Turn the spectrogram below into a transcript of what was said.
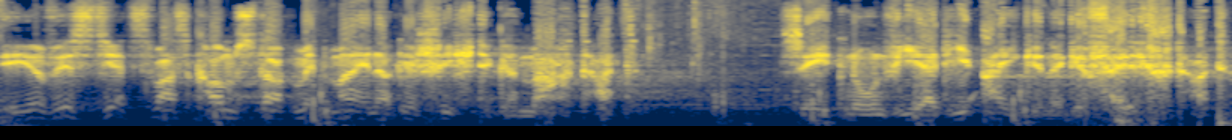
Ihr wisst jetzt, was Comstock mit meiner Geschichte gemacht hat. Seht nun, wie er die eigene gefälscht hat.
